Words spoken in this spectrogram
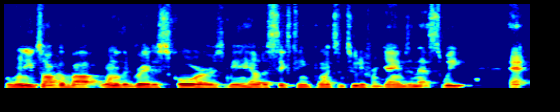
but when you talk about one of the greatest scorers being held to 16 points in two different games in that sweep, it,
